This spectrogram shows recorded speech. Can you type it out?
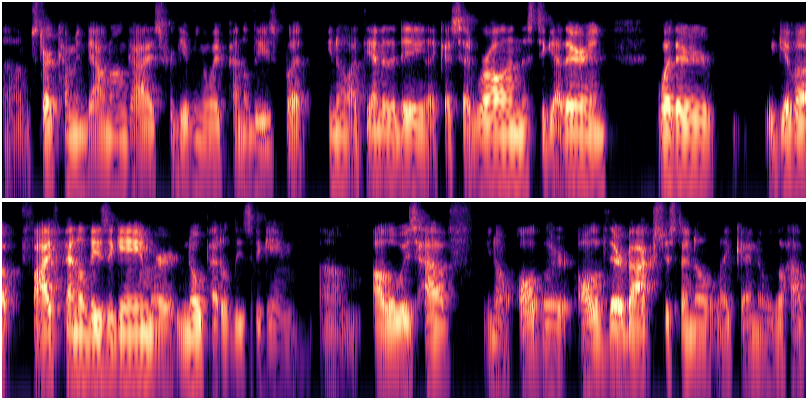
um, start coming down on guys for giving away penalties. But you know, at the end of the day, like I said, we're all in this together, and whether we give up five penalties a game or no penalties a game, um, I'll always have you know all their all of their backs. Just I know like I know they'll have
